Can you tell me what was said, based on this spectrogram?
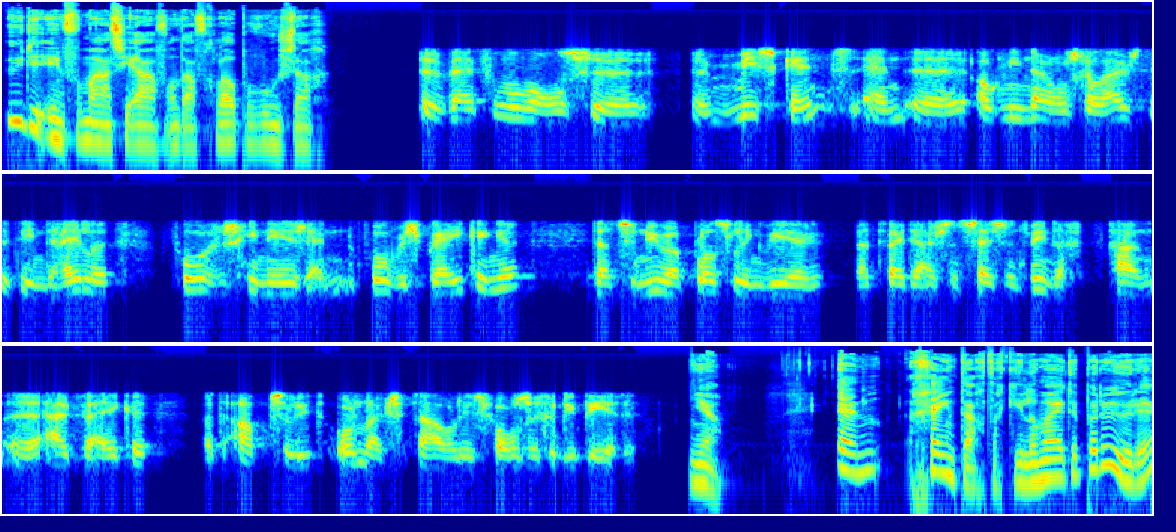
u de informatieavond afgelopen woensdag? Uh, wij voelen ons miskend en ook niet naar ons geluisterd in de hele voorgeschiedenis en voorbesprekingen. Dat ze nu maar plotseling weer naar 2026 gaan uitwijken. Wat absoluut onacceptabel is voor onze gedupeerden. Ja, en geen 80 km per uur, hè?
